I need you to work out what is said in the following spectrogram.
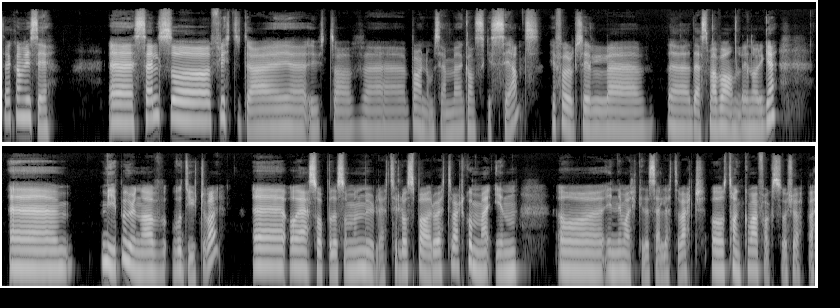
det kan vi si. Eh, selv så flyttet jeg eh, ut av eh, barndomshjemmet ganske sent i forhold til det- som er vanlig i Norge. Mye på grunn av hvor dyrt det var, og jeg så på det som en mulighet til å spare og etter hvert komme meg inn, og, inn i markedet selv etter hvert. Og tanken var faktisk å kjøpe,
